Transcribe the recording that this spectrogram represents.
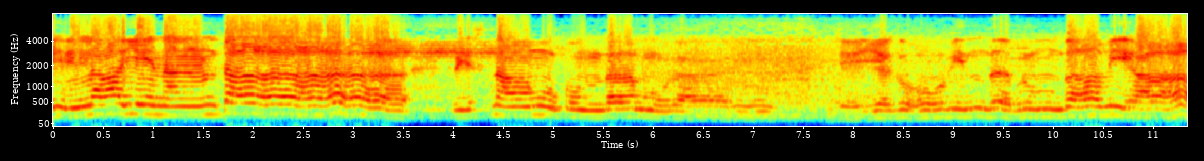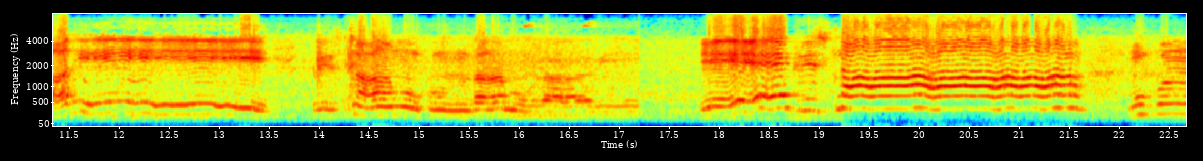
ఇల్లాయనంట కృష్ణ ముకుంద మురారి జయ గోవింద బృంద విహారీ కృష్ణ ముకుంద మురారి. ఏ కృష్ణ ముకుంద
